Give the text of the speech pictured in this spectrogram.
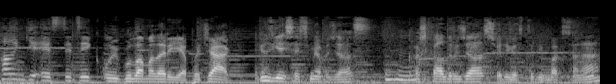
hangi estetik uygulamaları yapacak? Yüz gençleştirme yapacağız. Kaş kaldıracağız. Şöyle göstereyim bak sana.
